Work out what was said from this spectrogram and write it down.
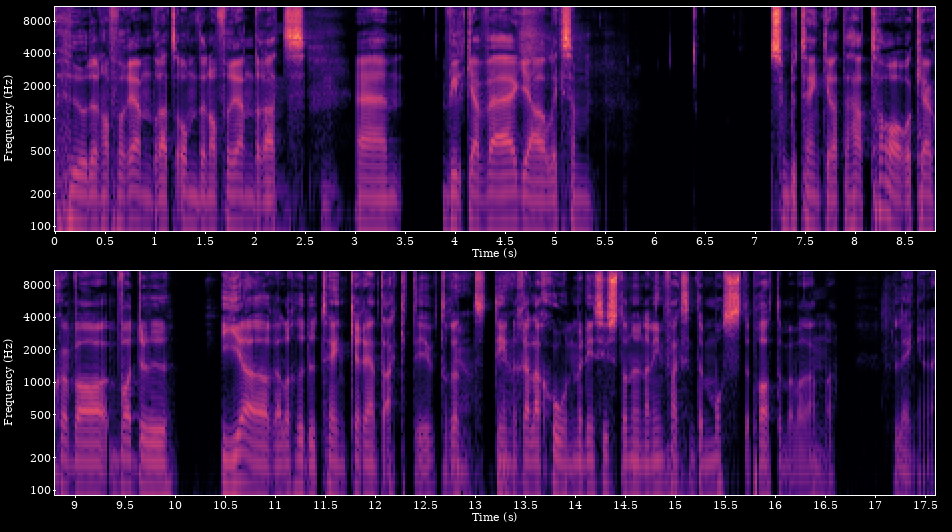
hur den har förändrats, om den har förändrats. Mm. Eh, vilka vägar liksom som du tänker att det här tar och kanske vad, vad du gör eller hur du tänker rent aktivt runt Ja, din ja. relation med din syster nu när ni faktiskt inte måste prata med varandra längre.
